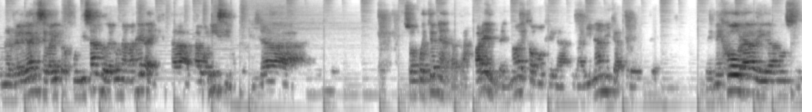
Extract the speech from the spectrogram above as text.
una realidad que se va a ir profundizando de alguna manera y que está, está buenísimo, porque ya son cuestiones hasta transparentes, ¿no? Es como que la, dinámica de, mejora, digamos,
